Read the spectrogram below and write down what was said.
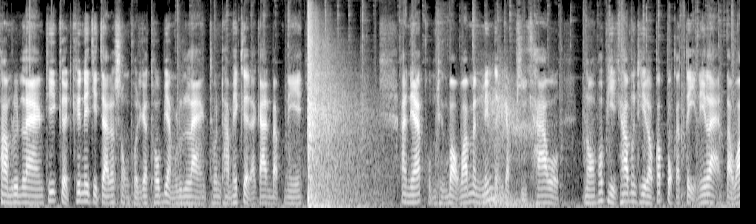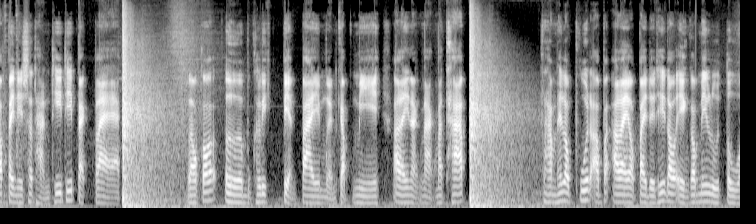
ความรุนแรงที่เกิดขึ้นในจิตใจและส่งผลกระทบอย่างรุนแรงทนทำให้เกิดอาการแบบนี้ อันนี้ผมถึงบอกว่ามันไม่เหมือนกับผีเข้าน้องเพราะผีเข้าบางทีเราก็ปกตินี่แหละ แต่ว่าไปในสถานที่ที่แปลกๆเราก็เออบุคลิกเปลี่ยนไปเหมือนกับมีอะไรหนักๆมาทับทำให้เราพูดเอาอะไรออกไปโดยที่เราเองก็ไม่รู้ตัว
